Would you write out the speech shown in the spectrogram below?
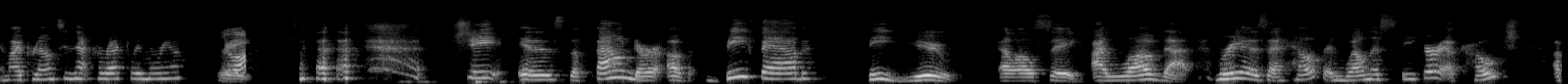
Am I pronouncing that correctly, Maria? Great. she is the founder of BFAB BU LLC. I love that. Maria is a health and wellness speaker, a coach, a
